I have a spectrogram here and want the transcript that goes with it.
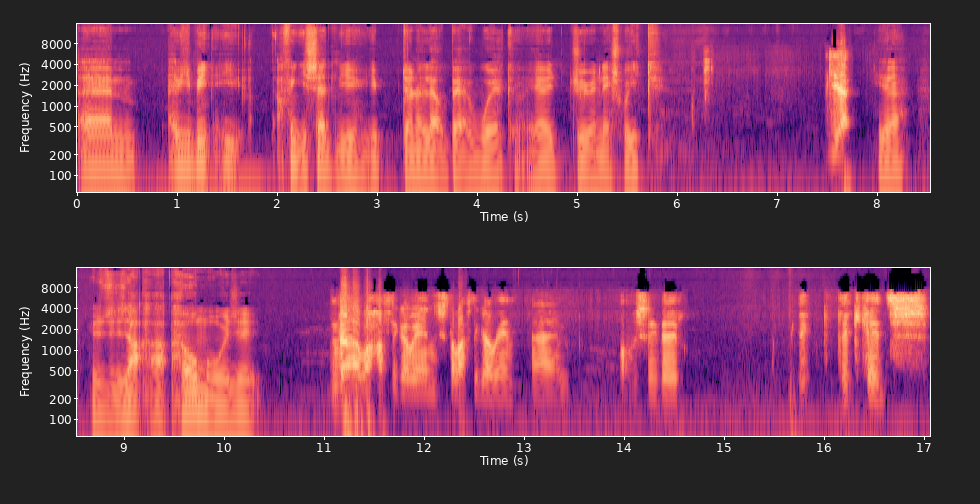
Um, have you been? You, I think you said you you've done a little bit of work uh, during this week. Yeah. Yeah. Is, is that at home or is it? No, I have to go in. Still have to go in. Um, obviously, the, the the kids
